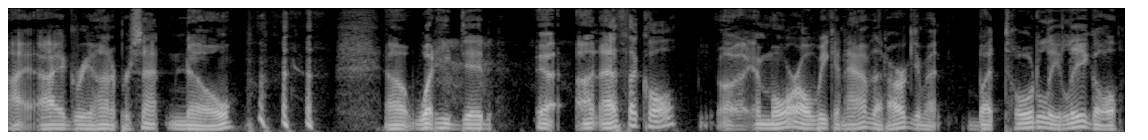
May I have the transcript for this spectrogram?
I, I, agree 100%. No, uh, what he did uh, unethical, uh, immoral. We can have that argument, but totally legal.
